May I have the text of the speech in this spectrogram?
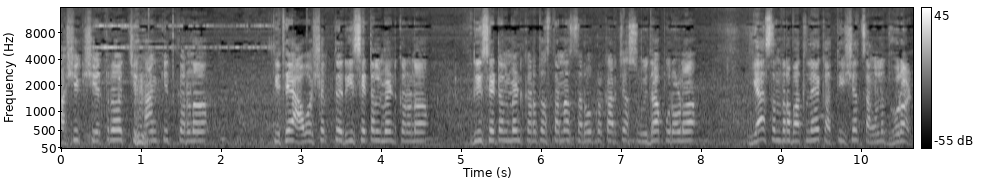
अशी क्षेत्र चिन्हांकित करणं तिथे आवश्यक ते रिसेटलमेंट करणं रिसेटलमेंट करत असताना सर्व प्रकारच्या सुविधा पुरवणं या संदर्भातलं एक अतिशय चांगलं धोरण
